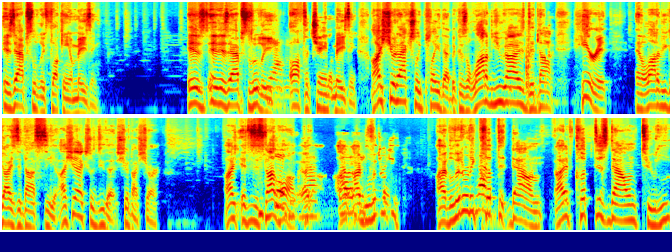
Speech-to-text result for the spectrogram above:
is absolutely fucking amazing. Is it is absolutely Yeah. off the chain amazing. I should actually play that because a lot of you guys did not hear it and a lot of you guys did not see it. I should actually do that, shouldn't I, Shar? I it's, it's not long. I. I, I've literally I've literally Yeah. clipped it down. I've clipped this down to l-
